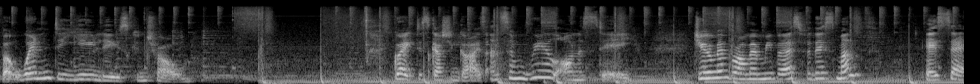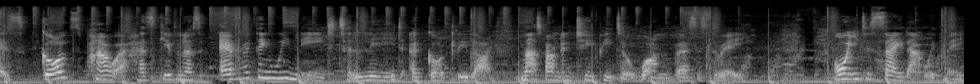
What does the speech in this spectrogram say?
but when do you lose control? Great discussion, guys, and some real honesty. Do you remember our memory verse for this month? It says, God's power has given us everything we need to lead a godly life. And that's found in 2 Peter 1, verses 3. I want you to say that with me.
